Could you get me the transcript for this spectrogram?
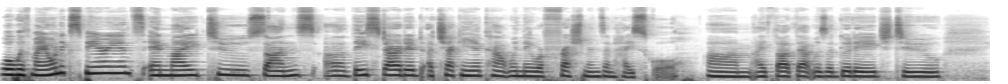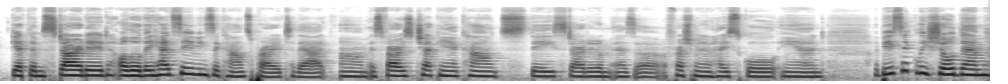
Well, with my own experience and my two sons, uh, they started a checking account when they were freshmen in high school. Um, I thought that was a good age to get them started, although they had savings accounts prior to that. Um, as far as checking accounts, they started them as a freshman in high school, and I basically showed them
